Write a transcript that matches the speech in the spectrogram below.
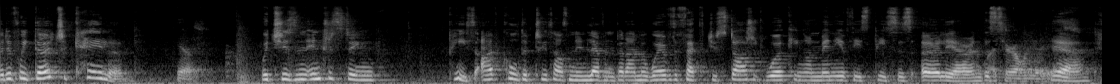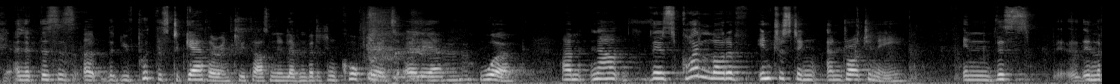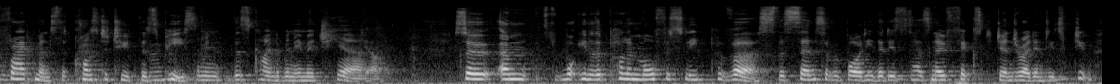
But if we go to Caleb, Yes. which is an interesting piece, I've called it 2011, but I'm aware of the fact that you started working on many of these pieces earlier, and this earlier, yes. yeah, Yes. and that this is uh, that you've put this together in 2011, but it incorporates earlier Mhm. work. Um, now, there's quite a lot of interesting androgyny in this, in the fragments that constitute this Mhm. piece. I mean, this kind of an image here. Yeah. So, um, what you know, the polymorphously perverse, the sense of a body that is has no fixed gender identity. You,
